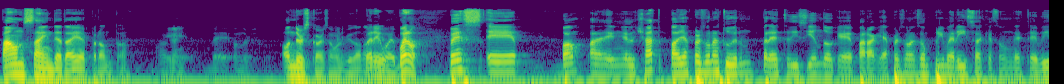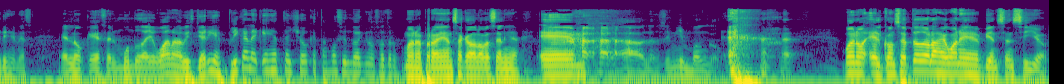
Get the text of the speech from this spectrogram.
pound sign detalles pronto. De underscore. Underscore, se me olvidó. Very también. well. Bueno, pues eh, vam- en el chat varias personas estuvieron este, diciendo que para aquellas personas que son primerizas, que son este, vírgenes en lo que es el mundo de iWannabes, Jerry, explícale qué es este show que estamos haciendo aquí nosotros. Bueno, pero hayan sacado la vaselina. Eh, Diablo, soy bien bongo. bueno, el concepto de los iguanes es bien sencillo.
